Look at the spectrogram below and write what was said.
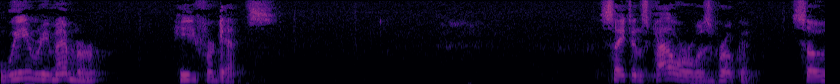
We remember, he forgets. Satan's power was broken. So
